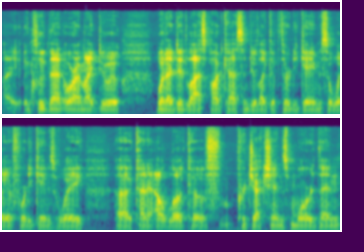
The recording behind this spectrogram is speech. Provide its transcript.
I include that, or I might do what I did last podcast and do like a 30 games away or 40 games away uh, kind of outlook of projections more than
